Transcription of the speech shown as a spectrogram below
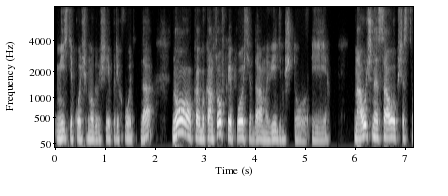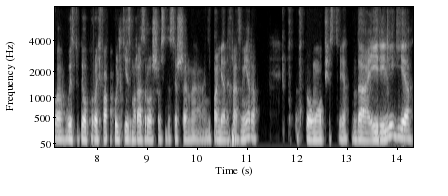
мистику, очень много вещей приходит, да. Но, как бы, концовка эпохи, да, мы видим, что и Научное сообщество выступило против оккультизма, разросшегося до совершенно непомерных размеров в том обществе. Да, и религия,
